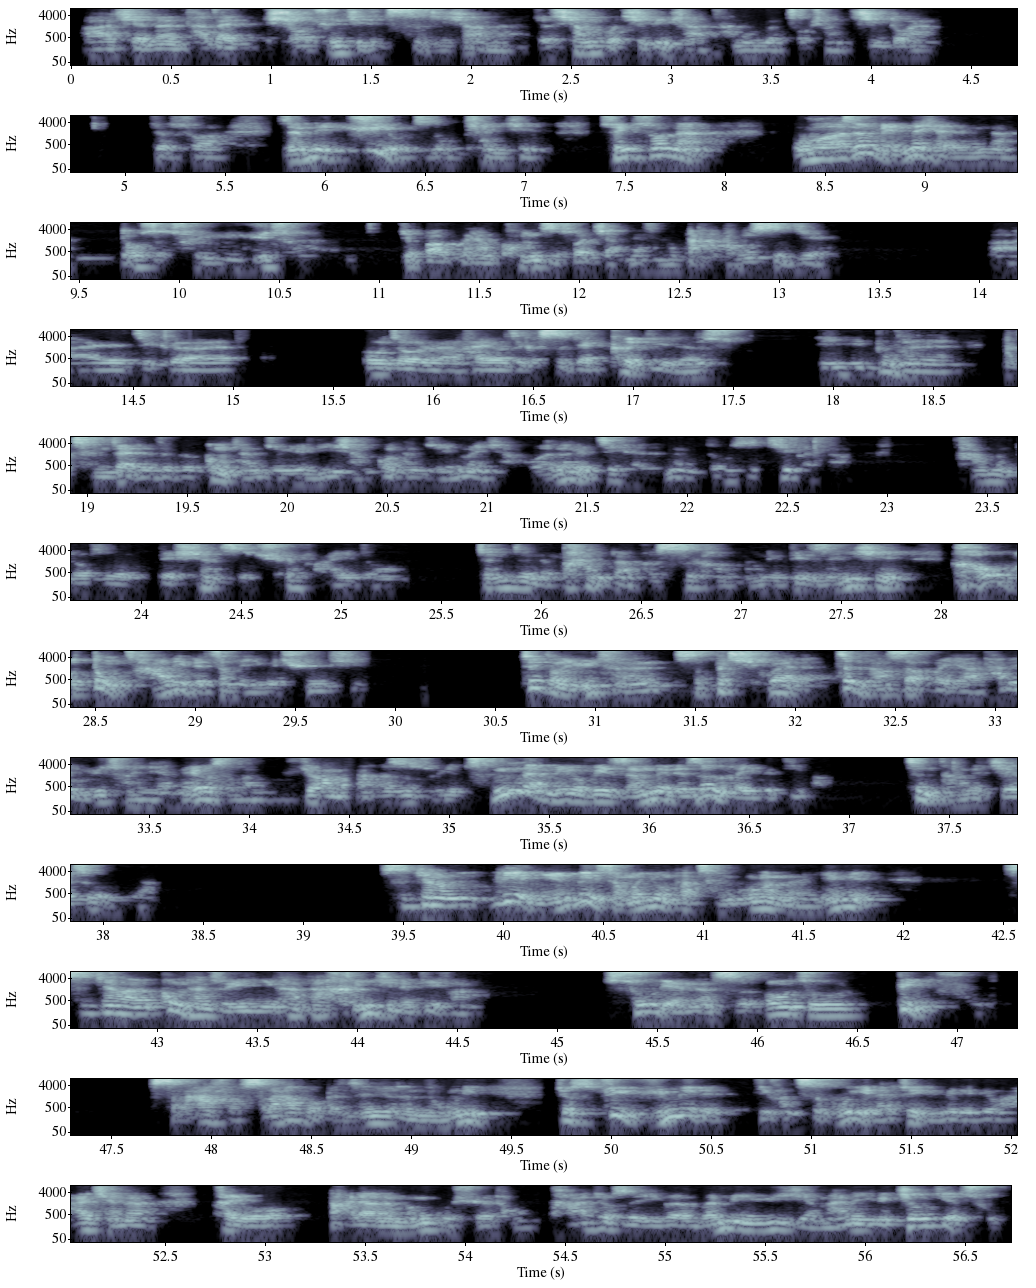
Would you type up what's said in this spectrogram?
而且呢他在小群体的刺激下呢，就相互激励下，他能够走向极端，就是说人类具有这种天性，所以说呢，我认为那些人呢都是出于愚蠢。就包括像孔子所讲的什么大同世界，啊，这个欧洲人还有这个世界各地人一一部分人存在的这个共产主义理想、共产主义梦想，我认为这些人呢都是基本上，他们都是对现实缺乏一种真正的判断和思考能力，对人性毫无洞察力的这么一个群体。这种愚蠢是不奇怪的，正常社会下他的愚蠢也没有什么，就像马克思主义从来没有被人类的任何一个地方正常的接受一样。实际上，列宁为什么用他成功了呢？因为实际上，共产主义，你看它横行的地方，苏联呢是欧洲病夫，斯拉夫，斯拉夫本身就是农历，就是最愚昧的地方，自古以来最愚昧的地方。而且呢，它有大量的蒙古血统，它就是一个文明与野蛮的一个交界处。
